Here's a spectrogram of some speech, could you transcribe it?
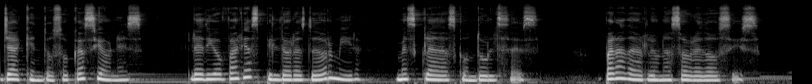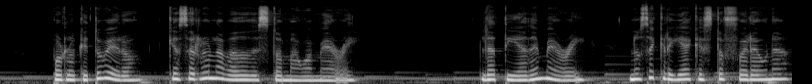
ya que en dos ocasiones le dio varias píldoras de dormir mezcladas con dulces para darle una sobredosis, por lo que tuvieron que hacerle un lavado de estómago a Mary. La tía de Mary no se creía que esto fuera una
